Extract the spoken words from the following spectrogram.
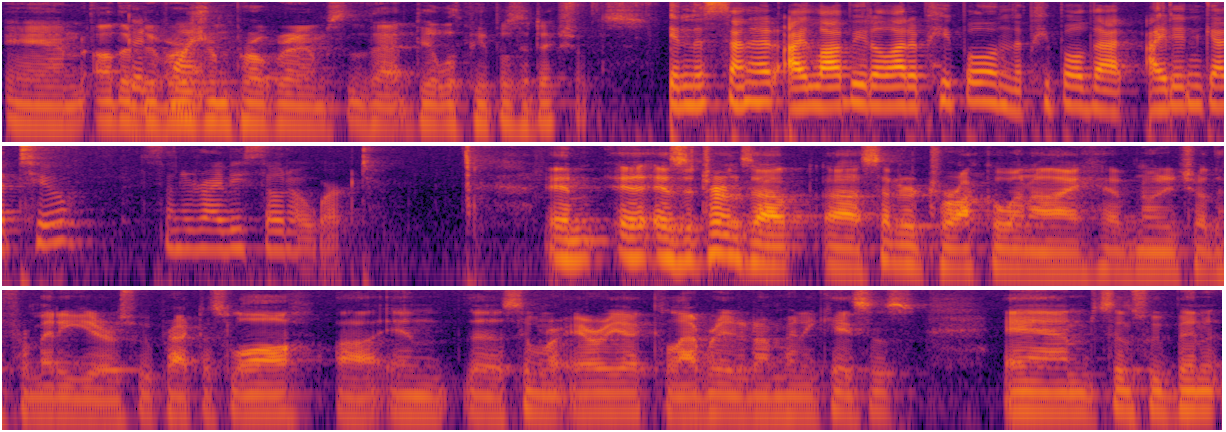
and other Good diversion point. programs that deal with people's addictions. In the Senate, I lobbied a lot of people, and the people that I didn't get to, Senator Ivey Soto worked. And as it turns out, uh, Senator Torraco and I have known each other for many years. We practiced law uh, in the similar area, collaborated on many cases. And since we've been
